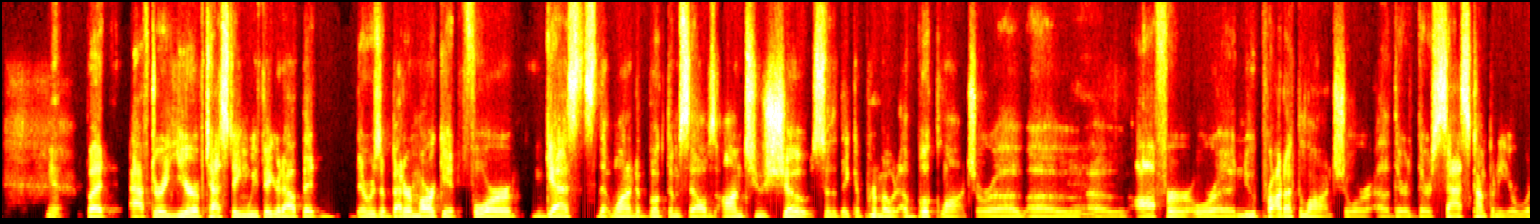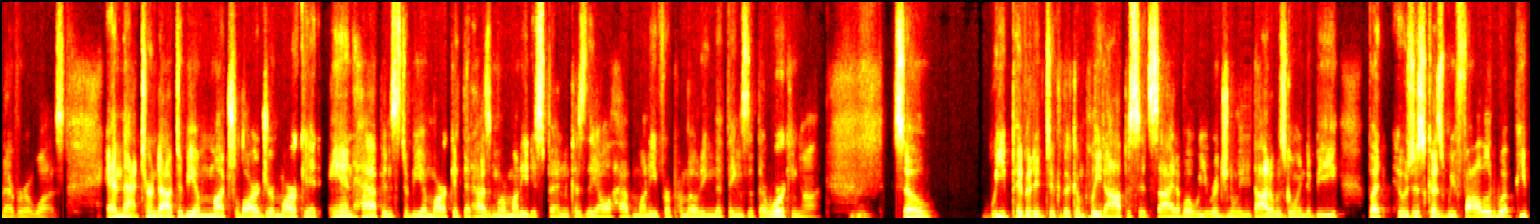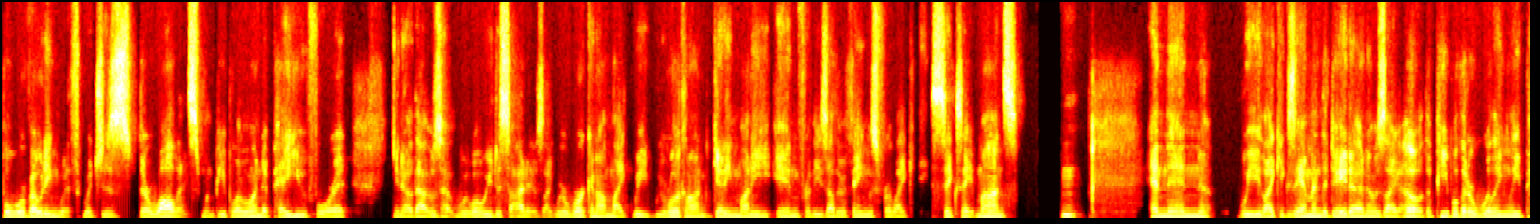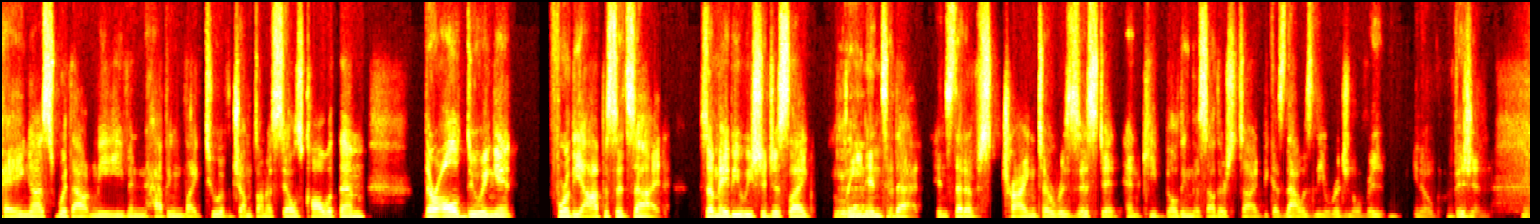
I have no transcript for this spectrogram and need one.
But after a year of testing, we figured out that there was a better market for guests that wanted to book themselves onto shows so that they could Mm. promote a book launch or a, a, a offer or a new product launch or uh, their their SaaS company or whatever it was. And that turned out to be a much larger market and happens to be a market that has more money to spend because they all have money for promoting the things that they're working on. Mhm. So we pivoted to the complete opposite side of what we originally thought it was going to be, but it was just because we followed what people were voting with, which is their wallets. When people are willing to pay you for it, you know, that was what we decided. It was like we were working on like we we were working on getting money in for these other things for like six, eight months. Hmm. And then we like examined the data and it was like, oh, the people that are willingly paying us without me even having like to have jumped on a sales call with them, they're all doing it for the opposite side. So maybe we should just like lean into that instead of trying to resist it and keep building this other side because that was the original you know vision. Yeah.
